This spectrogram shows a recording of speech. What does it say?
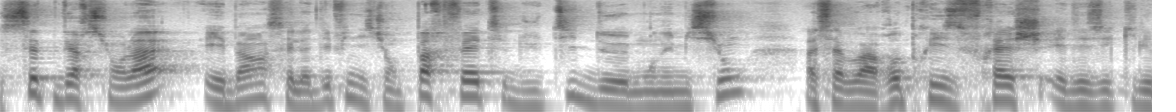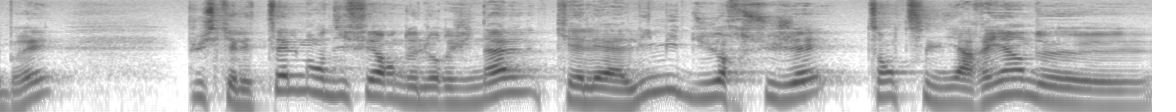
cette version-là, eh ben, c'est la définition parfaite du titre de mon émission, à savoir reprise fraîche et déséquilibrée puisqu'elle est tellement différente de l'original qu'elle est à la limite du hors-sujet, tant il n'y a rien de,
